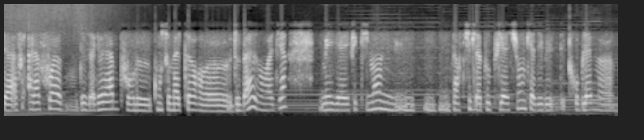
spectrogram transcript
c'est à, la fois désagréable pour le consommateur euh, de base, on va dire, mais il y a effectivement une, partie de la population qui a des, problèmes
